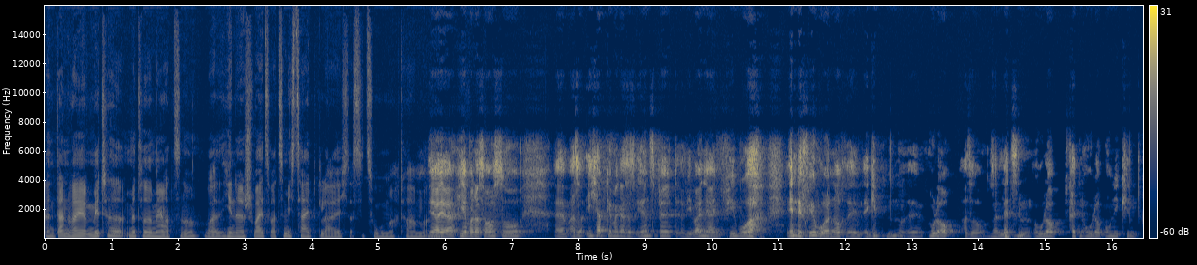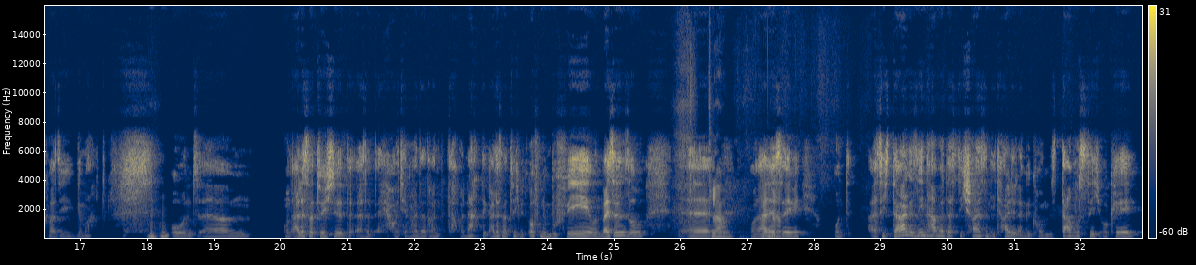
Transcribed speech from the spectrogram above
Und dann war ja Mitte, Mitte März, ne? Weil hier in der Schweiz war ziemlich zeitgleich, dass sie zugemacht haben. Also. Ja, ja, hier war das auch so. Ähm, also ich habe gemerkt, dass das Ehrenfeld, wir waren ja im Februar, Ende Februar noch in Ägypten im Urlaub, also unseren letzten mhm. Urlaub, fetten Urlaub ohne Kind quasi gemacht. Mhm. Und ähm, und alles natürlich, äh, also ja, heute, wenn man daran darüber nachdenkt, alles natürlich mit offenem Buffet und weißt du, so. Äh, Klar. Und alles ja. irgendwie. Und als ich da gesehen habe, dass die Scheiße in Italien angekommen ist, da wusste ich, okay,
